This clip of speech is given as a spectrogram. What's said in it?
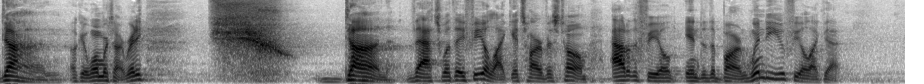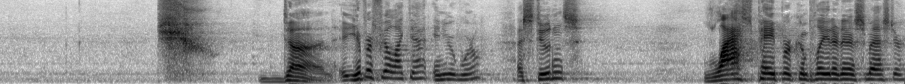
Done. Okay, one more time. Ready? Done. That's what they feel like. It's harvest home, out of the field, into the barn. When do you feel like that? Done. You ever feel like that in your world? As students, last paper completed in a semester,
